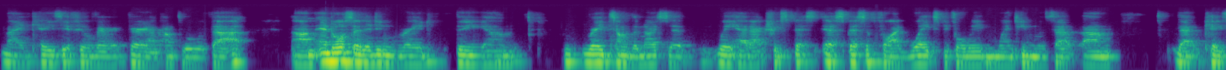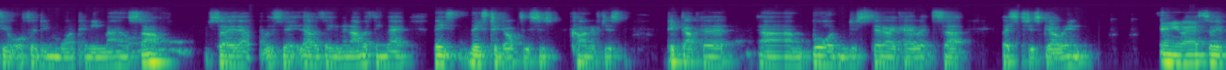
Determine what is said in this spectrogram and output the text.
made Kezia feel very very uncomfortable with that. Um, and also, they didn't read the um, read some of the notes that we had actually spec- uh, specified weeks before we even went in was that um, that Casey also didn't want any male staff. So that was the, that was even another thing that these these two doctors just kind of just picked up her um, board and just said, okay, let's uh, let's just go in. Anyway, so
